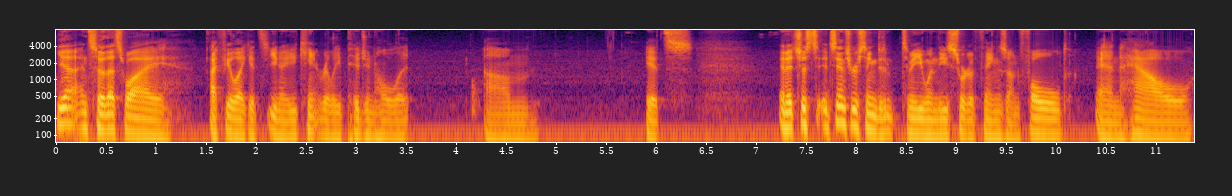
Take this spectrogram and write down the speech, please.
Yeah, and so that's why I feel like it's you know you can't really pigeonhole it. Um, it's and it's just it's interesting to, to me when these sort of things unfold and how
